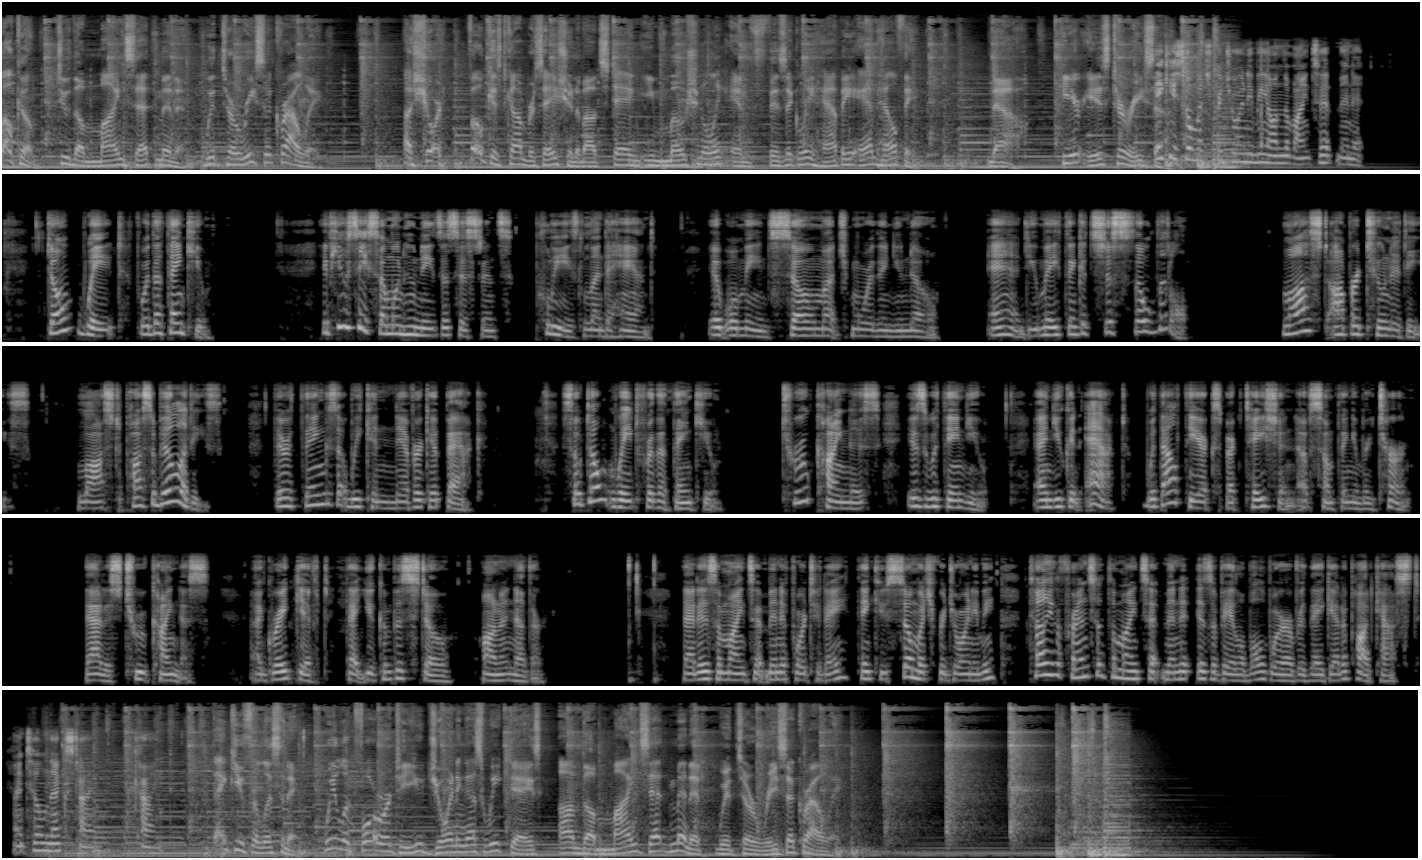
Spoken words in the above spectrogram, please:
Welcome to the Mindset Minute with Teresa Crowley. A short, focused conversation about staying emotionally and physically happy and healthy. Now, here is Teresa. Thank you so much for joining me on the Mindset Minute. Don't wait for the thank you. If you see someone who needs assistance, please lend a hand. It will mean so much more than you know, and you may think it's just so little. Lost opportunities lost possibilities. There are things that we can never get back. So don't wait for the thank you. True kindness is within you, and you can act without the expectation of something in return. That is true kindness, a great gift that you can bestow on another. That is a Mindset Minute for today. Thank you so much for joining me. Tell your friends that the Mindset Minute is available wherever they get a podcast. Until next time, kind. Thank you for listening. We look forward to you joining us weekdays on the Mindset Minute with Teresa Crowley.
